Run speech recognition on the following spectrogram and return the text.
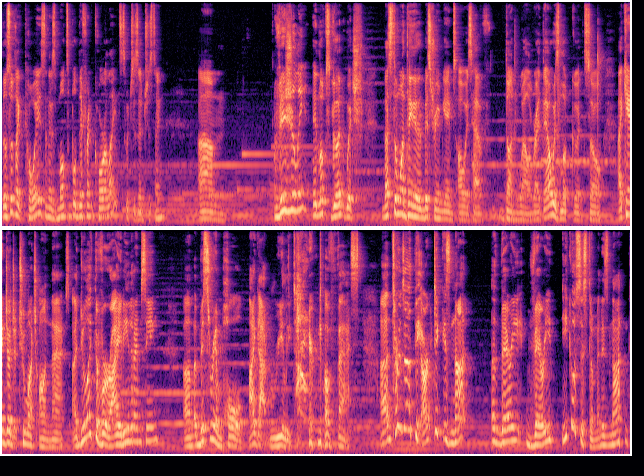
Those look like toys, and there's multiple different coralites, which is interesting. Um, visually, it looks good, which that's the one thing that the Abyssrium games always have done well, right? They always look good, so I can't judge it too much on that. I do like the variety that I'm seeing. Um, Abyssrium Pole, I got really tired of fast. Uh, turns out the Arctic is not a very varied ecosystem and is not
